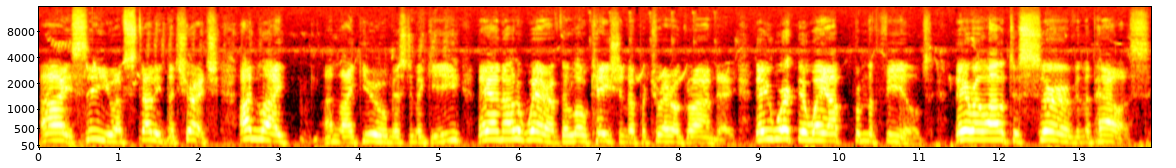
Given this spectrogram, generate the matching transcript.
I see you have studied the church. Unlike unlike you, Mr. McGee, they are not aware of the location of Potrero Grande. They work their way up from the fields. They are allowed to serve in the palace.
